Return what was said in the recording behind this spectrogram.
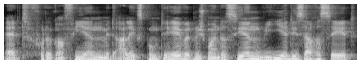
at fotografieren mit alex.de. Würde mich mal interessieren, wie ihr die Sache seht,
